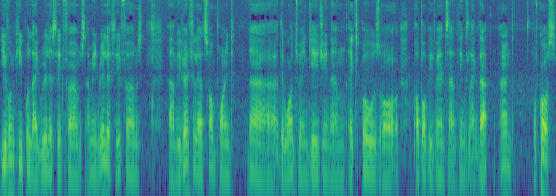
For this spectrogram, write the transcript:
even people like real estate firms, I mean, real estate firms, um, eventually at some point, uh, they want to engage in um, expos or pop up events and things like that. And of course,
